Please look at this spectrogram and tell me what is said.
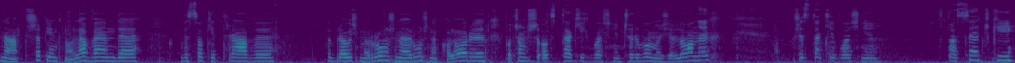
na przepiękną lawendę, wysokie trawy. Wybrałyśmy różne, różne kolory, począwszy od takich właśnie czerwono-zielonych, przez takie właśnie w paseczki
